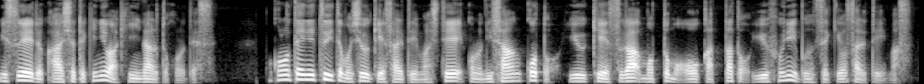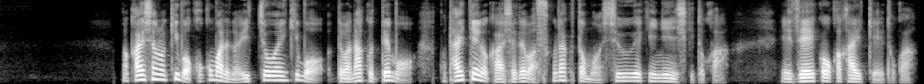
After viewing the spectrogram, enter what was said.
見据える会社的には気になるところです。この点についても集計されていまして、この2、3個というケースが最も多かったというふうに分析をされています。会社の規模、ここまでの1兆円規模ではなくても、大抵の会社では少なくとも収益認識とか、税効果会計とか、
